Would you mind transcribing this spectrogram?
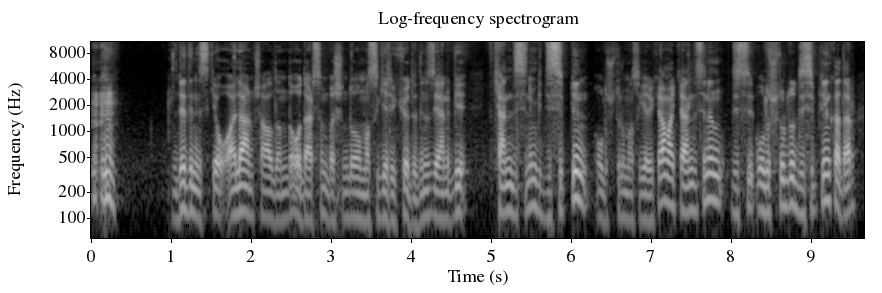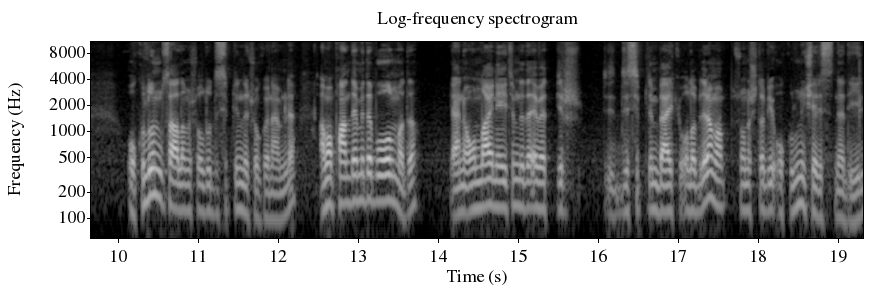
dediniz ki o alarm çaldığında o dersin başında olması gerekiyor dediniz. Yani bir kendisinin bir disiplin oluşturması gerekiyor ama kendisinin disi- oluşturduğu disiplin kadar okulun sağlamış olduğu disiplin de çok önemli. Ama pandemide bu olmadı. Yani online eğitimde de evet bir disiplin belki olabilir ama sonuçta bir okulun içerisinde değil.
